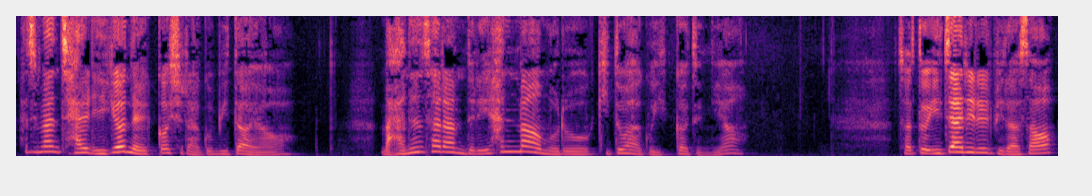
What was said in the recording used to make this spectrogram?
하지만 잘 이겨낼 것이라고 믿어요. 많은 사람들이 한 마음으로 기도하고 있거든요. 저도 이 자리를 빌어서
